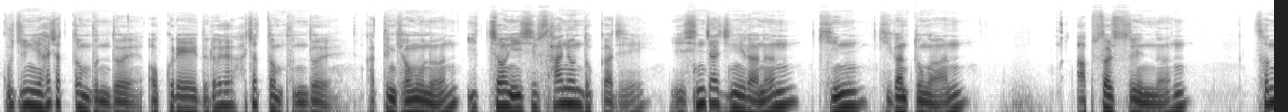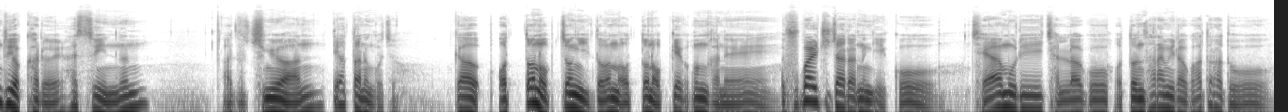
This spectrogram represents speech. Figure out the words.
꾸준히 하셨던 분들, 업그레이드를 하셨던 분들 같은 경우는 2024년도까지 이 신자진이라는 긴 기간 동안 앞설 수 있는 선두 역할을 할 수 있는 아주 중요한 때였다는 거죠. 그러니까 어떤 업종이든 어떤 업계건 간에 후발주자라는 게 있고 제 아무리 잘나고 어떤 사람이라고 하더라도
